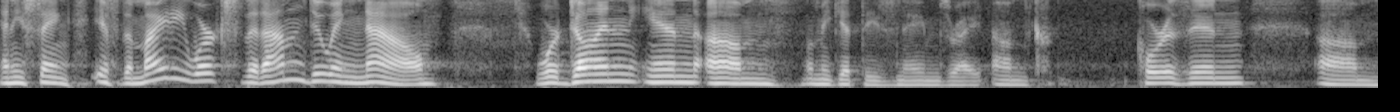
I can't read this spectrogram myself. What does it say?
And he's saying, if the mighty works that I'm doing now were done in, um, let me get these names right, um, Chorazin, um,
